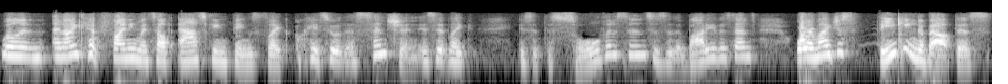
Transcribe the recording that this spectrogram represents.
Well, and, and I kept finding myself asking things like, okay, so the ascension, is it like, is it the soul that ascends? Is it the body that ascends? Or am I just thinking about this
